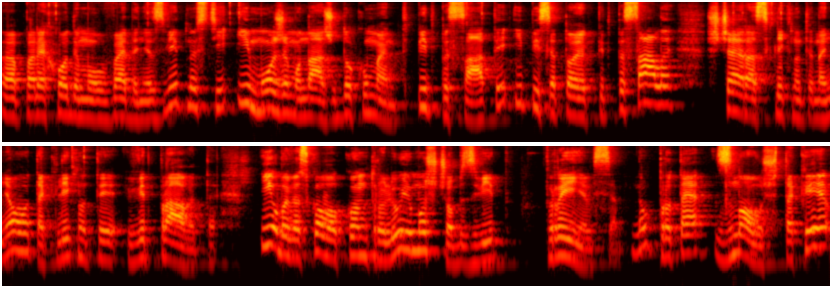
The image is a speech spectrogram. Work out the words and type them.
е, переходимо в введення звітності і можемо наш документ підписати. І після того, як підписали, ще раз клікнути на нього та клікнути відправити. І обов'язково контролюємо, щоб звіт прийнявся. Ну, проте, знову ж таки,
